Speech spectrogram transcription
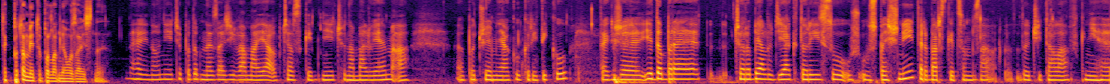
tak potom je to podľa mňa ozajstné. Hej, no niečo podobné zažívam aj ja občas, keď niečo namalujem a počujem nejakú kritiku. Takže je dobré, čo robia ľudia, ktorí sú už úspešní. Trebárs, keď som sa dočítala v knihe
